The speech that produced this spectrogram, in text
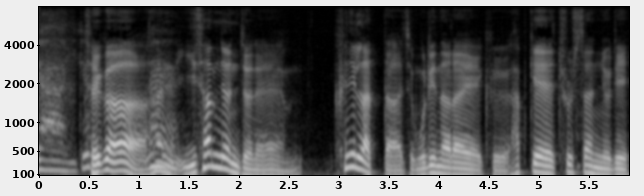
야, 이게 제가 네. 한 2, 3년 전에 큰일 났다. 지금 우리나라의 그 합계 출산율이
